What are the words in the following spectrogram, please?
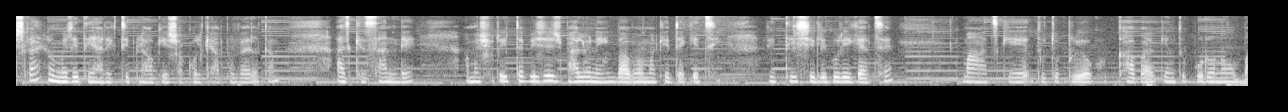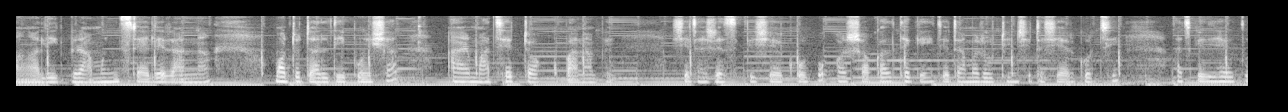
নমস্কার রুমিরিতি আরেকটি ব্লগে সকলকে আবার ওয়েলকাম আজকে সানডে আমার শরীরটা বিশেষ ভালো নেই, বাবা মাকে ডেকেছি, রীতি শিলিগুড়ি গেছে। মা আজকে দুটো প্রিয় খুব খাবার, কিন্তু পুরনো বাঙালি গ্রামীণ স্টাইলের রান্না, মটর ডাল দিয়ে পুঁই শাক আর মাছের টক বানাবে। সেটা রেসিপি শেয়ার করব আর সকাল থেকেই যেটা আমার রুটিন সেটা শেয়ার করছি। আজকে যেহেতু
